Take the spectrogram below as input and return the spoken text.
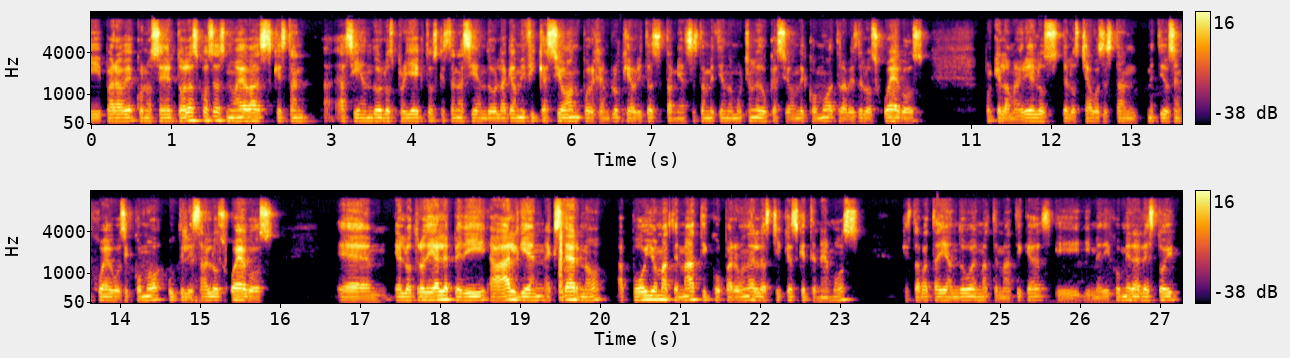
y para conocer todas las cosas nuevas que están haciendo, los proyectos que están haciendo, la gamificación, por ejemplo, que ahorita también se está metiendo mucho en la educación de cómo a través de los juegos, porque la mayoría de los, de los chavos están metidos en juegos y cómo utilizar los juegos. Em, el otro día le pedí a alguien externo apoyo matemático para una de las chicas que tenemos que está batallando en matemáticas y, me dijo, mira, le estoy,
